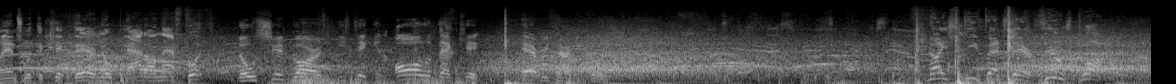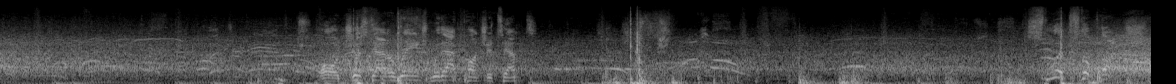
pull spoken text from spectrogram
Lands with the kick there. No pad on that foot. No shin guard. He's taking all of that kick every time he goes. Nice defense there. Huge block. Oh, just out of range with that punch attempt. Slips the punch.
